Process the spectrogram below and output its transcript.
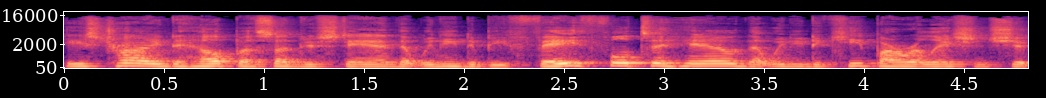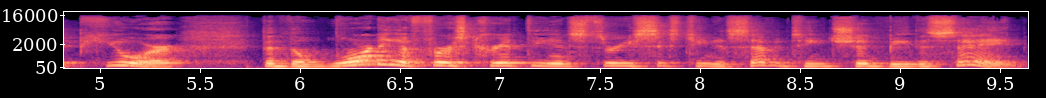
He's trying to help us understand that we need to be faithful to him, that we need to keep our relationship pure, then the warning of 1 Corinthians 3 16 and 17 should be the same.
